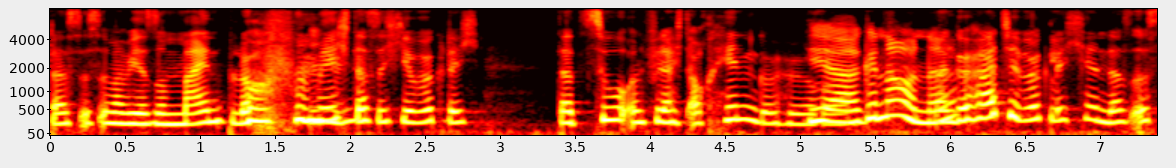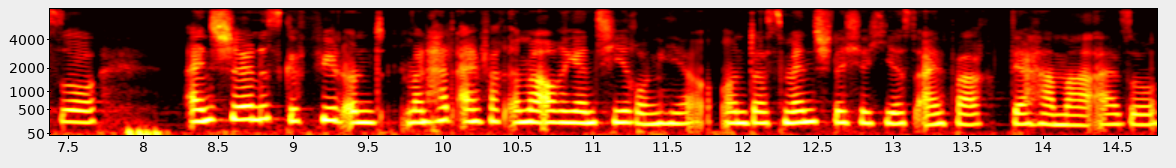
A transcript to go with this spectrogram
das ist immer wieder so ein Mindblow für mich, Mhm. dass ich hier wirklich dazu und vielleicht auch hingehöre. ja, genau, ne? Man gehört hier wirklich hin. Das ist so ein schönes Gefühl und man hat einfach immer Orientierung hier. Und das Menschliche hier ist einfach der Hammer. Also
